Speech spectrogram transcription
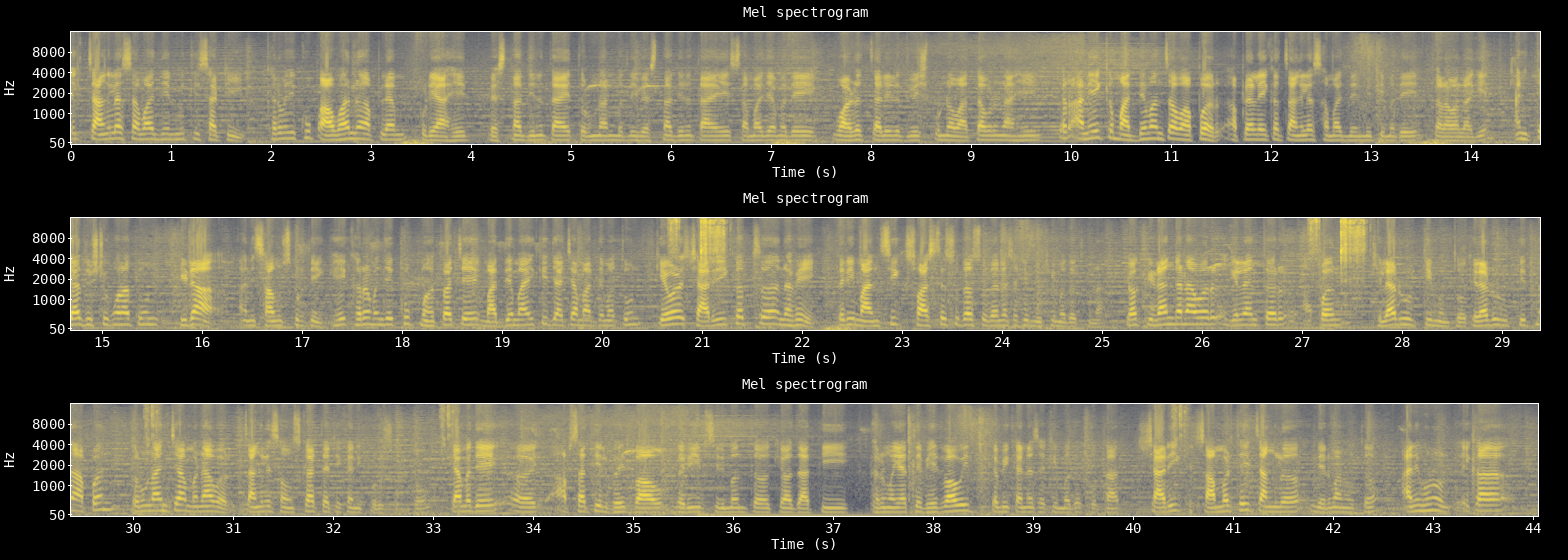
एक चांगल्या समाज निर्मितीसाठी खरं म्हणजे खूप आव्हानं आपल्या पुढे आहेत. व्यसनाधीनता आहे तरुणांमधली व्यसनाधीनता आहे समाजामध्ये वाढत चाललेलं द्वेषपूर्ण वातावरण आहे. तर अनेक माध्यमांचा वापर आपल्याला एका चांगल्या समाज निर्मितीमध्ये करावा लागेल. आणि त्या दृष्टिकोनातून क्रीडा आणि सांस्कृतिक हे खरं म्हणजे खूप महत्त्वाचे माध्यम आहे की ज्याच्या माध्यमातून केवळ शारीरिकच नव्हे तरी मानसिक स्वास्थ्यसुद्धा सुधारण्यासाठी मोठी मदत होणार. किंवा क्रीडांगणावर गेल्यानंतर आपण खिलाडू वृत्ती म्हणतो खिलाडू वृत्तीतनं आपण तरुणांच्या मनावर चांगले संस्कार त्या ठिकाणी करू शकतो. त्यामध्ये आपसातील भेदभाव गरीब श्रीमंत किंवा जाती धर्म यातले भेदभावही कमी करण्यासाठी मदत होतात. शारीरिक सामर्थ्यही चांगलं निर्माण होतं. आणि म्हणून एका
